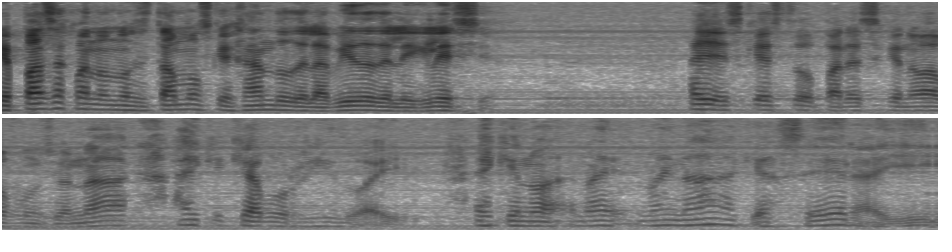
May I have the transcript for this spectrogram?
¿qué pasa cuando nos estamos quejando de la vida de la iglesia? Ay, es que esto parece que no va a funcionar. Ay, que qué aburrido ahí es que no, hay, nada que hacer ahí.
